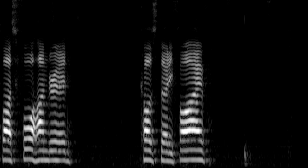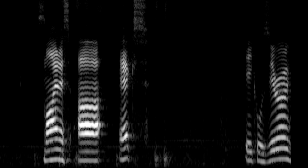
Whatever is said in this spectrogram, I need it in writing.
plus 400 cos 35 minus Rx equals 0.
